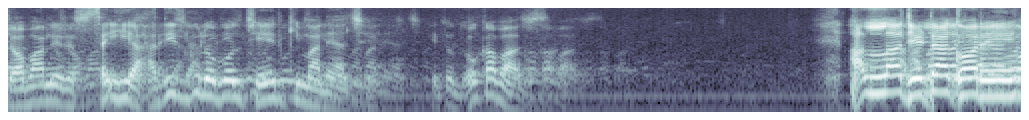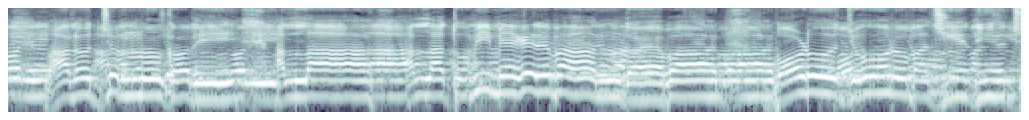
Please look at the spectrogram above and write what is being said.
জবানের সেই হাদিসগুলো বলছে, এর কি মানে আছে? এ তো ধোকাবাজ। আল্লাহ যেটা করে, ভালোর জন্য করে। আল্লাহ আল্লাহ তুমি মেহেরবান, দয়াবান, বড় জোর বাঁচিয়ে দিয়েছ।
